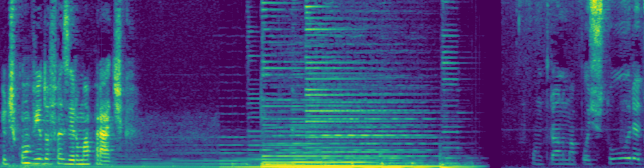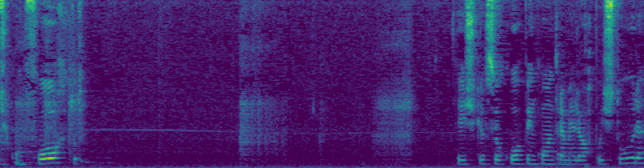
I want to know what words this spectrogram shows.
eu te convido a fazer uma prática. Encontrando uma postura de conforto. Deixe que o seu corpo encontre a melhor postura.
